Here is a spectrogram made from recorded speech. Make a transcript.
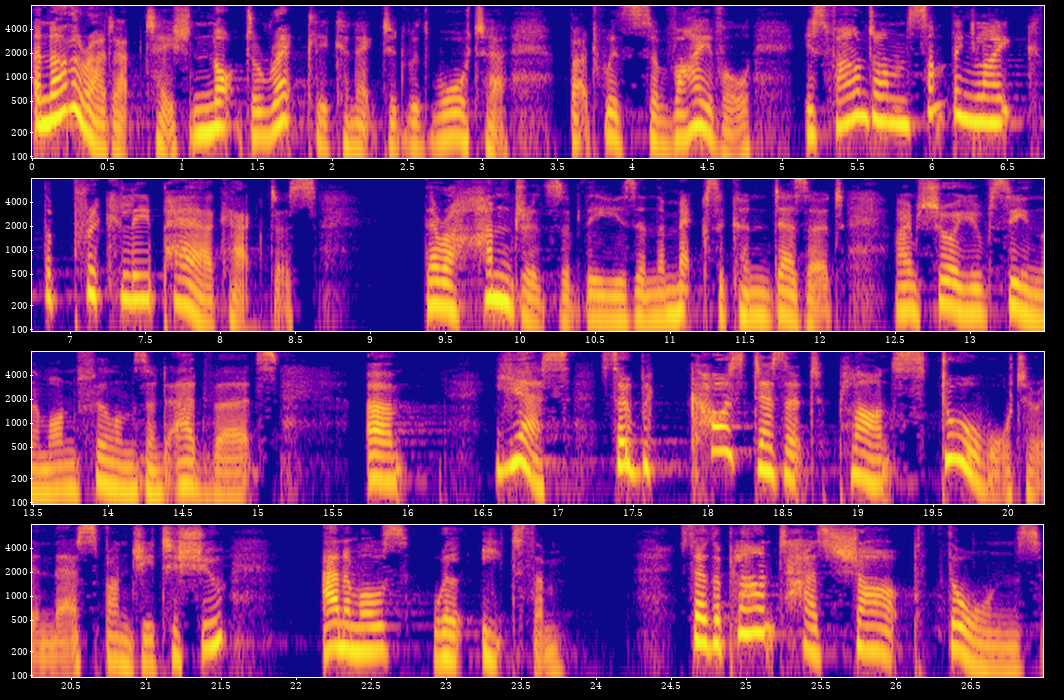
Another adaptation, not directly connected with water, but with survival, is found on something like the prickly pear cactus. There are hundreds of these in the Mexican desert. I'm sure you've seen them on films and adverts. Um, yes, so because desert plants store water in their spongy tissue, animals will eat them. So the plant has sharp thorns,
